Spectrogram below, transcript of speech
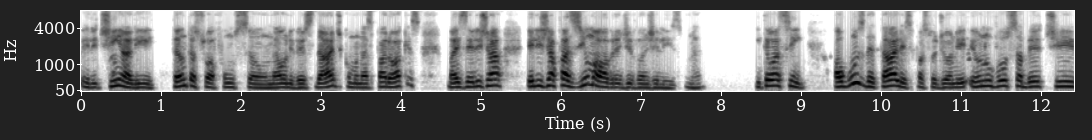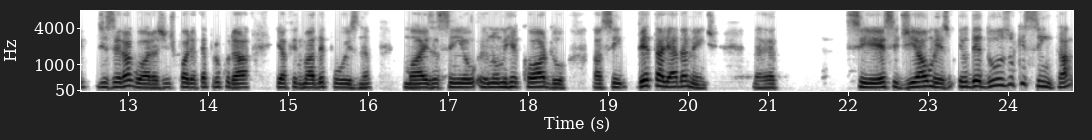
ele tinha ali tanto a sua função na universidade como nas paróquias, mas ele já, ele já fazia uma obra de evangelismo. Né? Então, assim, alguns detalhes, pastor Johnny, eu não vou saber te dizer agora, a gente pode até procurar e afirmar depois, né? mas assim eu, eu não me recordo assim detalhadamente, né? Se esse dia é o mesmo. Eu deduzo que sim, tá?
